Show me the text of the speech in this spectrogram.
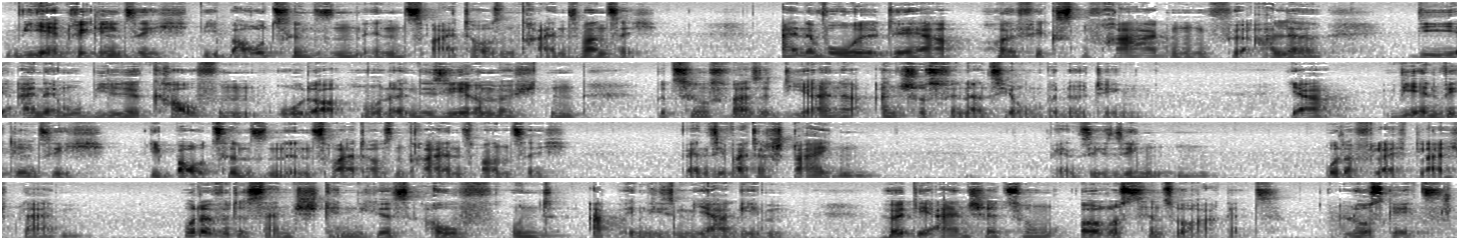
Wie entwickeln sich die Bauzinsen in 2023? Eine wohl der häufigsten Fragen für alle, die eine Immobilie kaufen oder modernisieren möchten, beziehungsweise die eine Anschlussfinanzierung benötigen. Ja, wie entwickeln sich die Bauzinsen in 2023? Werden sie weiter steigen? Werden sie sinken? Oder vielleicht gleich bleiben? Oder wird es ein ständiges Auf und Ab in diesem Jahr geben? Hört die Einschätzung eures Zinsorakels. Los geht's!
